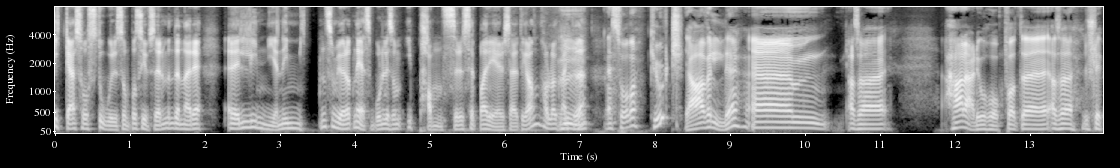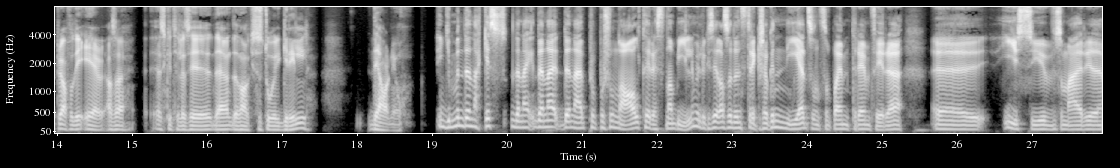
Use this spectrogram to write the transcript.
ikke er så store som på 7-serien, men den der eh, linjen i midten som gjør at neseboren liksom i panseret separerer seg litt. Har du lagt merke til det? Mm, Jeg så det. Kult. Ja, veldig. Um, altså, her er det jo håp for at eh, Altså, du slipper iallfall de ev... Altså, jeg skulle til å si det, den har ikke så stor grill. Det har den jo. Men den er, ikke, den, er, den, er, den er proporsjonal til resten av bilen, vil du ikke si? Altså, den strekker seg jo ikke ned sånn som på M3, M4, eh, Y7, som er eh,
